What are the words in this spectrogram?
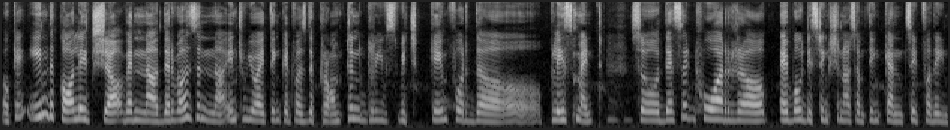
Okay, in the college, uh, when uh, there was an uh, interview, I think it was the Crompton Greaves which came for the placement. So they said who are uh, above distinction or something can sit for the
